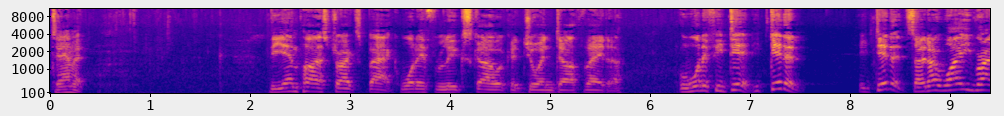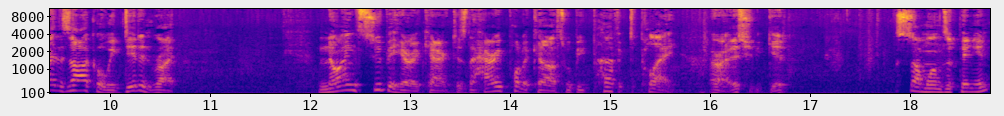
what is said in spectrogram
damn it. The Empire Strikes Back. What if Luke Skywalker joined Darth Vader? Well, what if he did? He didn't. He didn't. So don't. Why are you writing this article? He didn't write. Nine superhero characters the Harry Potter cast would be perfect to play. Alright, this should be good. Someone's opinion.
